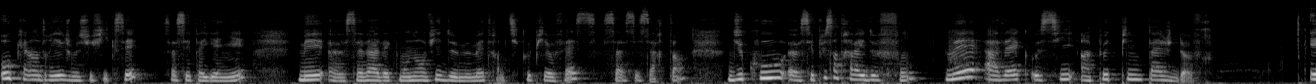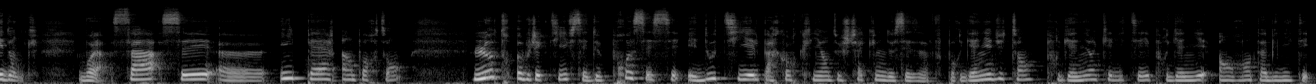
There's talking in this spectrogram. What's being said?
au calendrier que je me suis fixé. Ça, c'est pas gagné, mais euh, ça va avec mon envie de me mettre un petit copier aux fesses, ça, c'est certain. Du coup, euh, c'est plus un travail de fond, mais avec aussi un peu de pimpage d'offres. Et donc, voilà, ça c'est euh, hyper important. L'autre objectif, c'est de processer et d'outiller le parcours client de chacune de ces offres pour gagner du temps, pour gagner en qualité, pour gagner en rentabilité.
